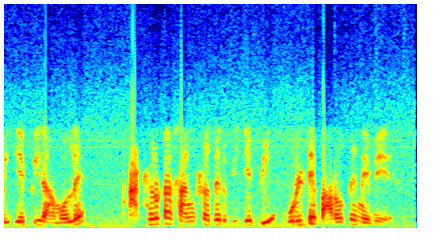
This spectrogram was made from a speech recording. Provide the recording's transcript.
বিজেপির আমলে আঠেরোটা সাংসদের বিজেপি উল্টে বারোতে নেমে এসেছে।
